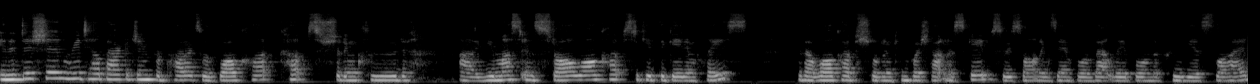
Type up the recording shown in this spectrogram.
In addition, retail packaging for products with wall cups should include, uh, you must install wall cups to keep the gate in place. Without wall cups, children can push out and escape. So we saw an example of that label in the previous slide.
